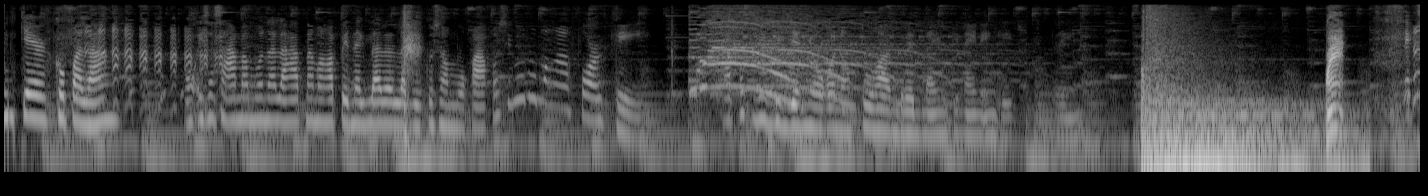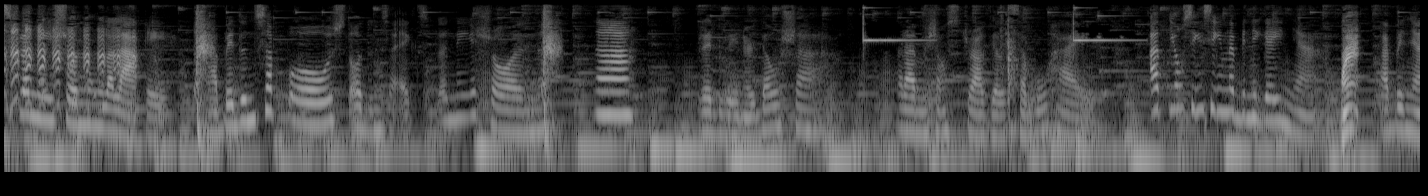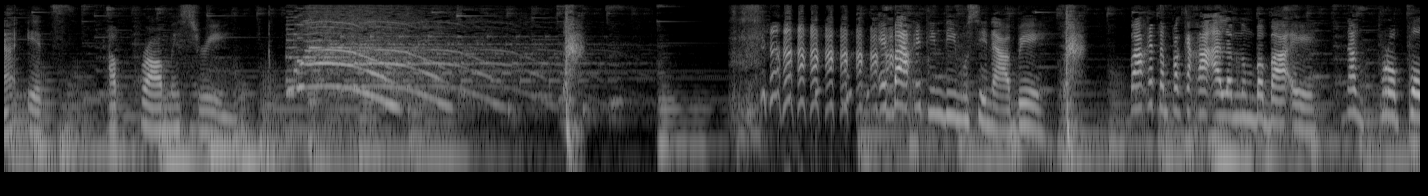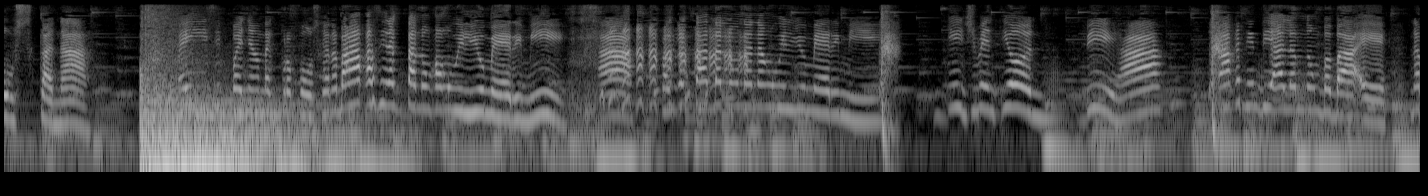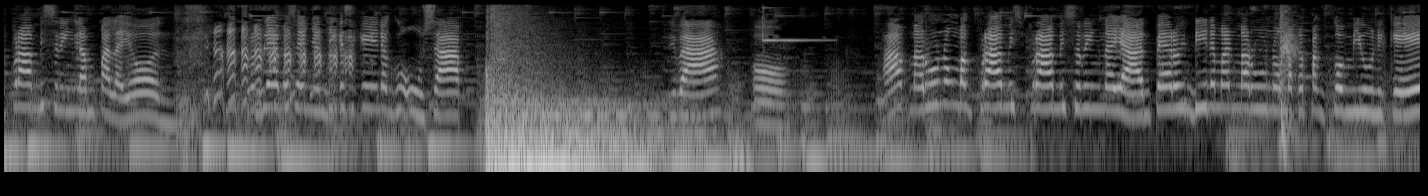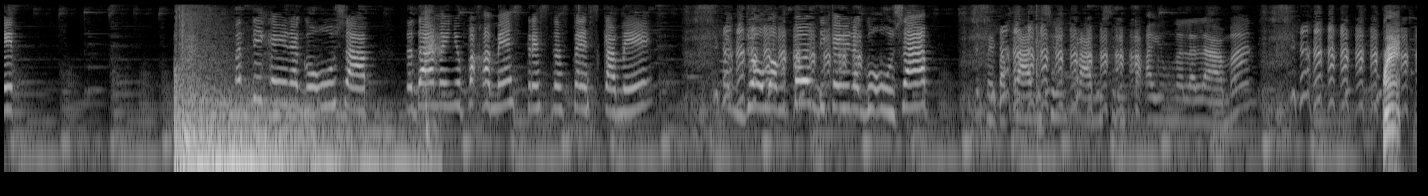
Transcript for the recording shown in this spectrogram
skincare ko pa lang. Kung isasama mo na lahat ng mga pinaglalalagay ko sa mukha ko, siguro mga 4K. Tapos bibigyan niyo ako ng 299 engagement ring. Explanation ng lalaki. Sabi dun sa post o dun sa explanation na breadwinner daw siya. Marami siyang struggle sa buhay. At yung singsing na binigay niya, sabi niya, it's a promise ring. eh bakit hindi mo sinabi? Bakit ang pagkakaalam ng babae, nag-propose ka na? May isip pa niyang nag-propose ka na? Baka kasi nagtanong kang, will you marry me? Ha? Pag nagtatanong na ng will you marry me, engagement yun. B, ha? Bakit hindi alam ng babae na promise ring lang pala yon? Problema sa inyo, hindi kasi kayo nag-uusap. Di ba? Oh. Ha? Marunong mag-promise-promise ring na yan, pero hindi naman marunong makipag-communicate. Ba't di kayo nag-uusap? Nadamay nyo pa kami, stress na stress kami. Nag-jowang to, hindi kayo nag-uusap. May pa-promise ring, promise ring pa kayong nalalaman. Quack.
